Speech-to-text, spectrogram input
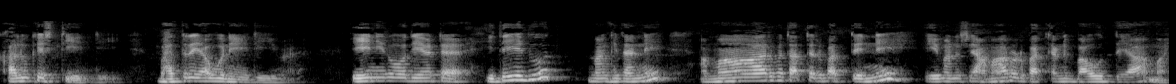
කලු කෙස්ටියේදී භද්‍ර යවුණේදීම ඒ Nirodhaයට හිතේ දුවොත් මං හිතන්නේ අමාරුම තත්ත්වයටපත් වෙන්නේ ඒ මිනිස්සේ අමාරුවටපත් කරන්නේ බෞද්ධයාමයි.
